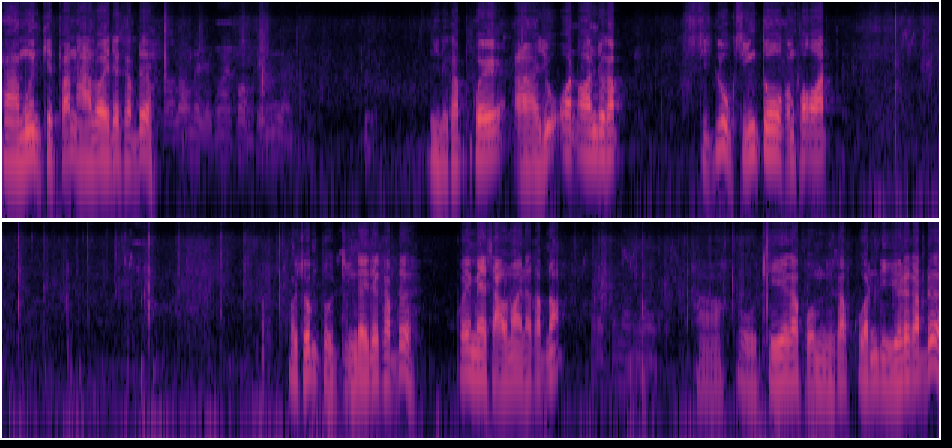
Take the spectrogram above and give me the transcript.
ห้าหมื่นเจ็ดพันห้าร้อยเด้อครับเด้อต่อรองได้อย่างไรพร้อมเต็มเงินนี่นะครับกล้วยอายุอ่อนๆอยู่ครับสิลูกสิงโตของพ่อออดมาชมตัวกิ่งได้เด้อครับเด้อกล้วยแม่สาวน้อยนะครับเนาะครับพนังน้อยอ่าโอเคครับผมนี่ครับควรดีอยู่นะครับเด้อ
